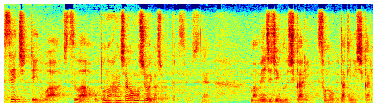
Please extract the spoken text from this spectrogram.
聖地っていうのは実は音の反射が面白い場所だったりするんですね。まあ、明治神宮しかりその歌木にしかり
